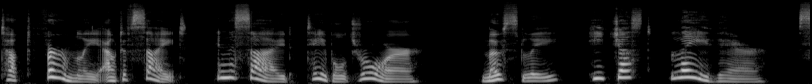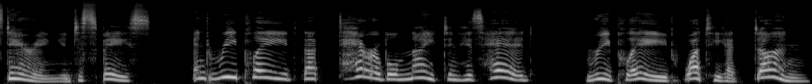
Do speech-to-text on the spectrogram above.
tucked firmly out of sight in the side table drawer. Mostly, he just lay there, staring into space, and replayed that terrible night in his head, replayed what he had done.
